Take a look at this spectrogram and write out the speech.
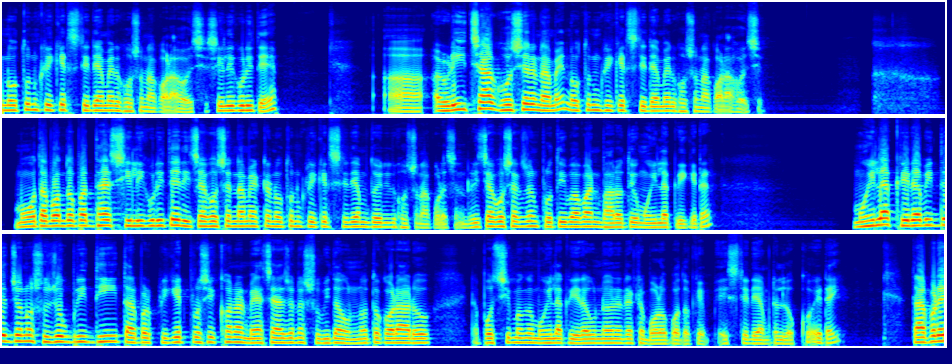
নতুন ক্রিকেট স্টেডিয়ামের ঘোষণা করা হয়েছে? শিলিগুড়িতে রিচা ঘোষের নামে নতুন ক্রিকেট স্টেডিয়ামের ঘোষণা করা হয়েছে। মমতা বন্দ্যোপাধ্যায় শিলিগুড়িতে রিচা ঘোষের নামে একটা নতুন ক্রিকেট স্টেডিয়াম তৈরির ঘোষণা করেছেন। রিচা ঘোষ একজন প্রতিভাবান ভারতীয় মহিলা ক্রিকেটার। মহিলা ক্রীড়াবিদদের জন্য সুযোগ বৃদ্ধি, তারপর ক্রিকেট প্রশিক্ষণ আর ম্যাচ আয়োজনের সুবিধা উন্নত করা আরও এটা পশ্চিমবঙ্গে মহিলা ক্রীড়া উন্নয়নের একটা বড় পদক্ষেপ এই স্টেডিয়ামটার লক্ষ্য এটাই। তারপরে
